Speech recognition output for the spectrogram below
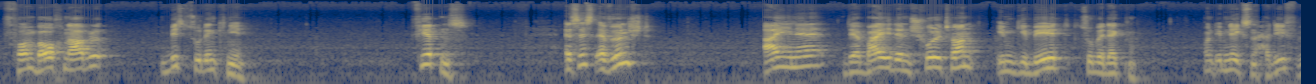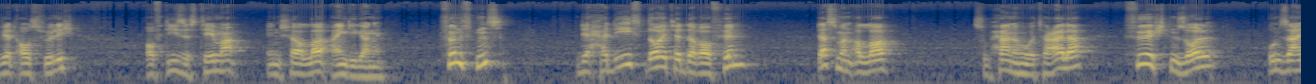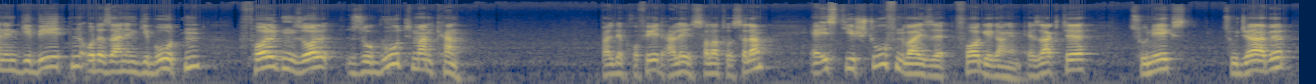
vom Bauchnabel bis zu den Knien. Viertens, es ist erwünscht, eine der beiden Schultern im Gebet zu bedecken. Und im nächsten Hadith wird ausführlich auf dieses Thema inshallah eingegangen. Fünftens, der Hadith deutet darauf hin, dass man Allah subhanahu wa ta'ala fürchten soll und seinen Gebeten oder seinen Geboten folgen soll, so gut man kann. Weil der Prophet والسلام, er ist hier stufenweise vorgegangen. Er sagte zunächst zu Jabir,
